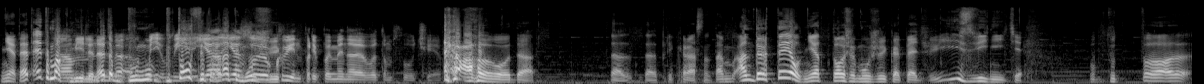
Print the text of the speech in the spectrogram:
Нет, это, это Макмиллин, это да, толстый Я, я Зою Квин припоминаю в этом случае. О, да. Да, да, прекрасно. Там Undertale, нет, тоже мужик, опять же, извините. Тут, а,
